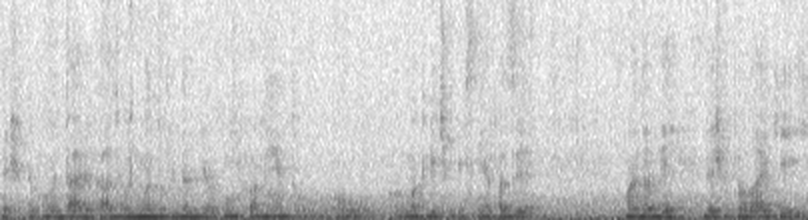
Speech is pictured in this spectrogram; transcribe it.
deixa teu comentário caso alguma dúvida de algum equipamento ou alguma crítica que você tenha a fazer manda ver, deixa teu like aí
